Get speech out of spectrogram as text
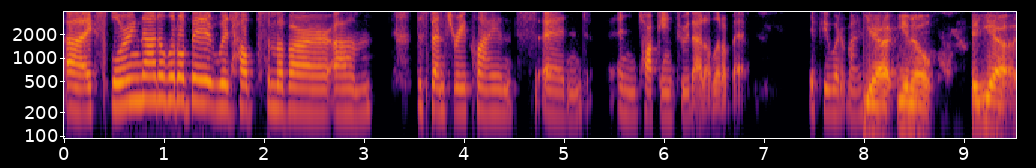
uh, exploring that a little bit would help some of our um, dispensary clients and and talking through that a little bit, if you wouldn't mind. Yeah, you know, yeah,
